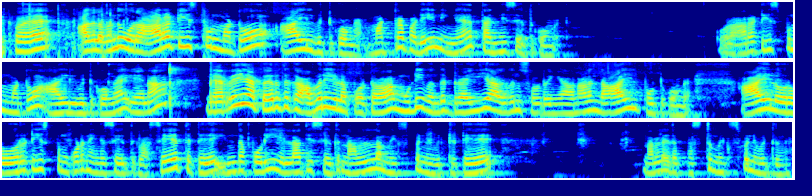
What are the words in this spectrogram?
இப்போ அதில் வந்து ஒரு அரை டீஸ்பூன் மட்டும் ஆயில் விட்டுக்கோங்க. மற்றபடி நீங்கள் தண்ணி சேர்த்துக்கோங்க. ஒரு அரை டீஸ்பூன் மட்டும் ஆயில் விட்டுக்கோங்க. ஏன்னா நிறைய பேர்த்துக்கு அவரியில் போட்டால் முடி வந்து ட்ரை ஆகுதுன்னு சொல்கிறீங்க அதனால் இந்த ஆயில் போட்டுக்கோங்க. ஆயில் ஒரு ஒரு டீஸ்பூன் கூட நீங்கள் சேர்த்துக்கலாம். சேர்த்துட்டு இந்த பொடி எல்லாத்தையும் சேர்த்து நல்லா மிக்ஸ் பண்ணி விட்டுட்டு நல்லா இதை ஃபஸ்ட்டு மிக்ஸ் பண்ணி விட்டுருங்க.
